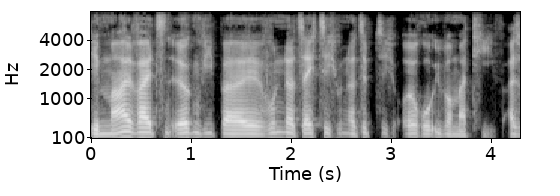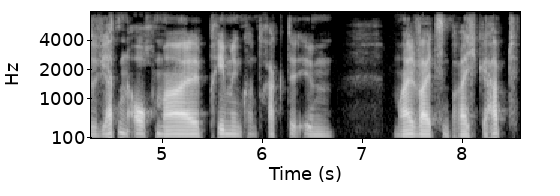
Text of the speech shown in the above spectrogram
dem Mahlweizen irgendwie bei 160, 170 Euro über Mativ. Also wir hatten auch mal Prämienkontrakte im Mahlweizenbereich gehabt.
